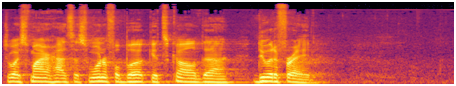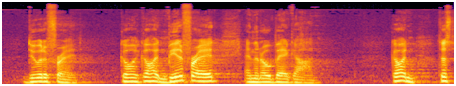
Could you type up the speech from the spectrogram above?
Joyce Meyer has this wonderful book. It's called uh, Do It Afraid. Do it afraid. Go, go ahead and be afraid and then obey God. Go ahead and just,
